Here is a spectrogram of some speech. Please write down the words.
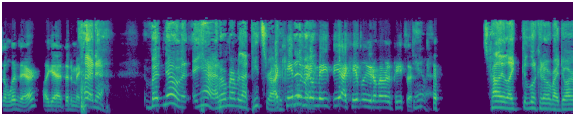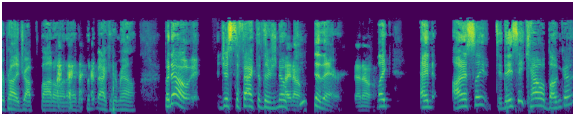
to live there. Like, yeah, it didn't make sense. I know. But no, yeah, I don't remember that pizza I can't believe you don't make. Yeah, I can't believe you don't remember the pizza. Damn it. It's probably like looking over my daughter, probably dropped the bottle and I had to put it back in her mouth. But no, just the fact that there's no pizza there. I know. Like, and honestly, did they say cowabunga?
